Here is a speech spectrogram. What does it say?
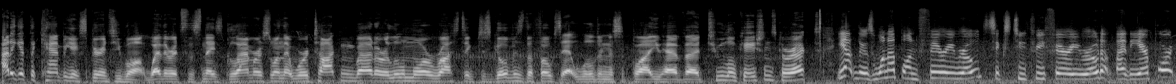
how to get the camping experience you want, whether it's this nice glamorous one that we're talking about or a little more rustic, just go visit the folks at Wilderness Supply. You have uh, two locations, correct? yeah, there's one up on Ferry Road, 623 Ferry Road up by the airport,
